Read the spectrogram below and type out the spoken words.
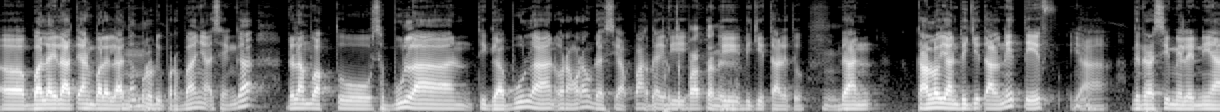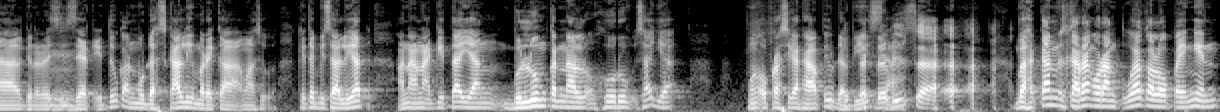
Eh, balai latihan balai latihan perlu diperbanyak sehingga dalam waktu sebulan tiga bulan orang-orang udah siap pakai di, percepatan di ya. digital itu. Dan kalau yang digital native ya generasi milenial generasi Z itu kan mudah sekali mereka masuk. Kita bisa lihat anak-anak kita yang belum kenal huruf saja mengoperasikan HP udah bisa Udah bisa. bahkan sekarang orang tua kalau pengen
